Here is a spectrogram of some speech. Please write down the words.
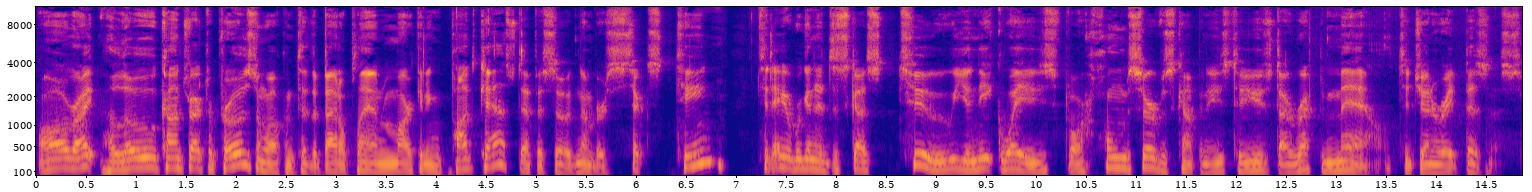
All right. Hello, contractor pros, and welcome to the Battle Plan Marketing Podcast, episode number 16. Today, we're going to discuss two unique ways for home service companies to use direct mail to generate business.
